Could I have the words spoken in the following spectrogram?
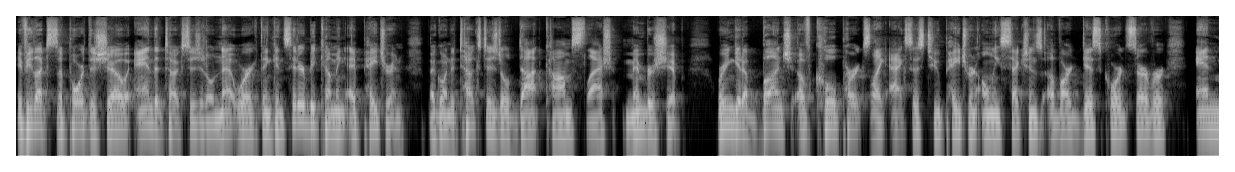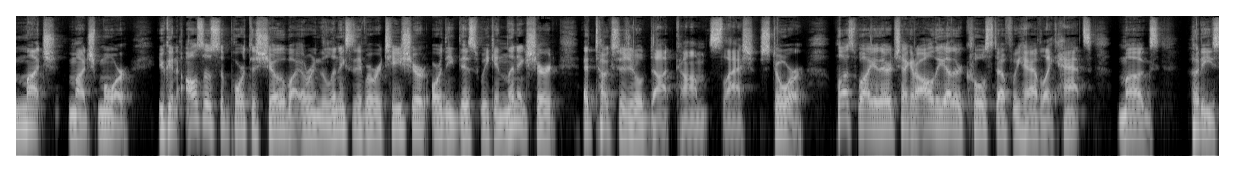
If you'd like to support the show and the Tux Digital Network, then consider becoming a patron by going to tuxdigital.com slash membership where you can get a bunch of cool perks like access to patron only sections of our Discord server and much, much more. You can also support the show by ordering the Linux is Everywhere t-shirt or the This Week in Linux shirt at tuxdigital.com slash store. Plus, while you're there, check out all the other cool stuff we have like hats, mugs, hoodies,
